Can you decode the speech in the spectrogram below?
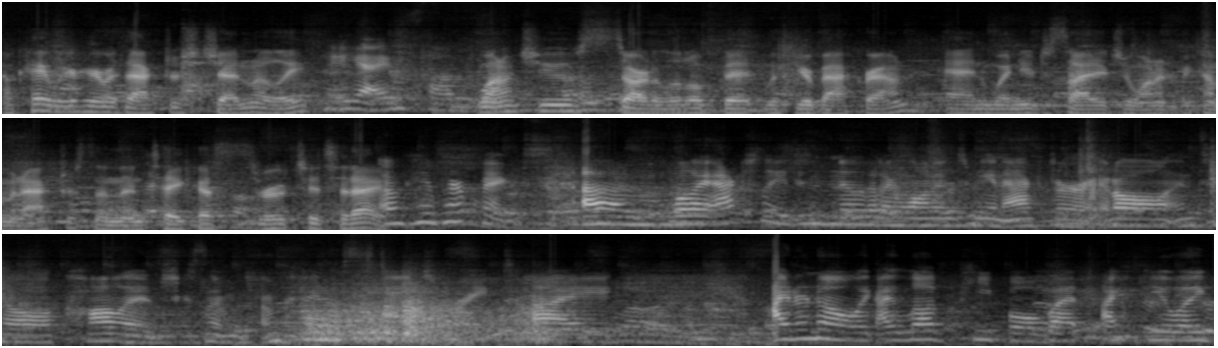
Okay, we're here with actress Jen Lilley. Hey guys. Why don't you start a little bit with your background and when you decided you wanted to become an actress and then take us through to today. Okay, perfect. Um, well, I actually didn't know that I wanted to be an actor at all until college because I'm, I'm kind of stage fright. I, I don't know, like I love people, but I feel like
